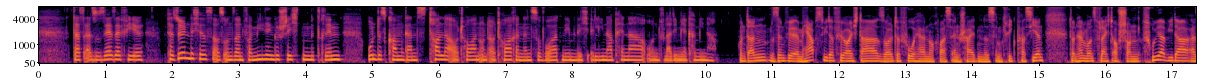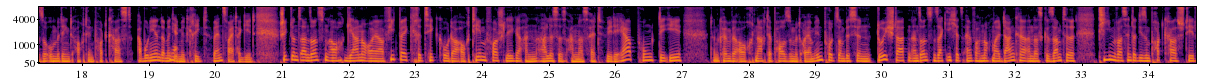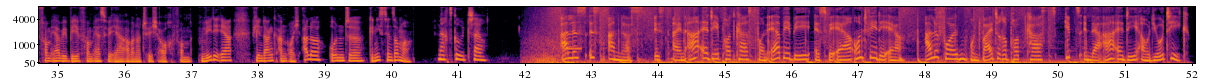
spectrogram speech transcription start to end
Da ist also sehr, sehr viel Persönliches aus unseren Familiengeschichten mit drin und es kommen ganz tolle Autoren und Autorinnen zu Wort, nämlich Elina Penner und Wladimir Kamina. Und dann sind wir im Herbst wieder für euch da. Sollte vorher noch was Entscheidendes im Krieg passieren, dann hören wir uns vielleicht auch schon früher wieder. Also unbedingt auch den Podcast abonnieren, damit ja. ihr mitkriegt, wenn es weitergeht. Schickt uns ansonsten auch gerne euer Feedback, Kritik oder auch Themenvorschläge an allesistanders.wdr.de. Dann können wir auch nach der Pause mit eurem Input so ein bisschen durchstarten. Ansonsten sage ich jetzt einfach nochmal Danke an das gesamte Team, was hinter diesem Podcast steht, vom RBB, vom SWR, aber natürlich auch vom WDR. Vielen Dank an euch alle und äh, genießt den Sommer. Macht's gut, ciao. Alles ist anders ist ein ARD-Podcast von RBB, SWR und WDR. Alle Folgen und weitere Podcasts gibt's in der ARD Audiothek.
